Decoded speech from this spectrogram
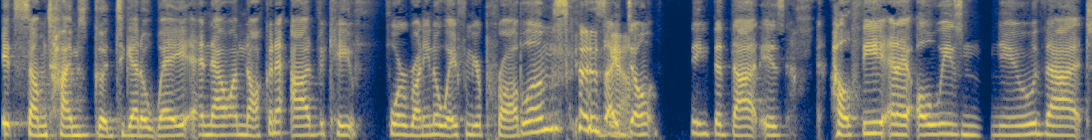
it's sometimes good to get away. And now I'm not going to advocate for running away from your problems because yeah. I don't think that that is healthy. And I always knew that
